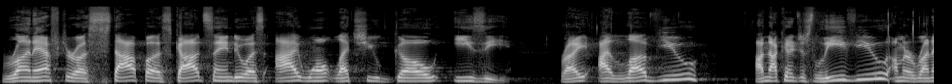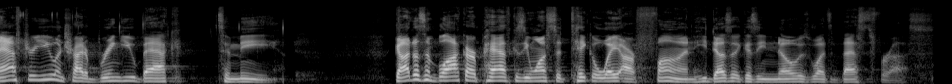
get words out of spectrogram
run after us, stop us, God saying to us, I won't let you go easy, right? I love you. I'm not going to just leave you. I'm going to run after you and try to bring you back to me. God doesn't block our path because he wants to take away our fun. He does it because he knows what's best for us.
